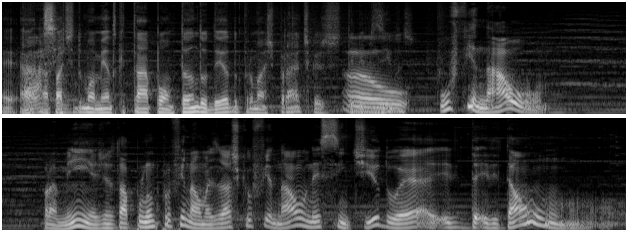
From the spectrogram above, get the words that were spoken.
É, ah, a, a, partir do momento que está apontando o dedo para umas práticas televisivas. o, o final, para mim, a gente está pulando para o final, mas eu acho que o final, nesse sentido, é ele, ele dá um.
